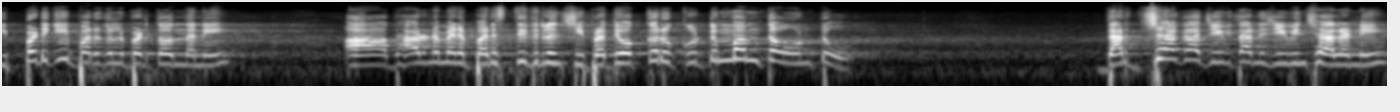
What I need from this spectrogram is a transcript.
ఇప్పటికీ పరుగులు పెడుతోందని ఆ దారుణమైన పరిస్థితి నుంచి ప్రతి ఒక్కరూ కుటుంబంతో ఉంటూ దర్జాగా జీవితాన్ని జీవించాలని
